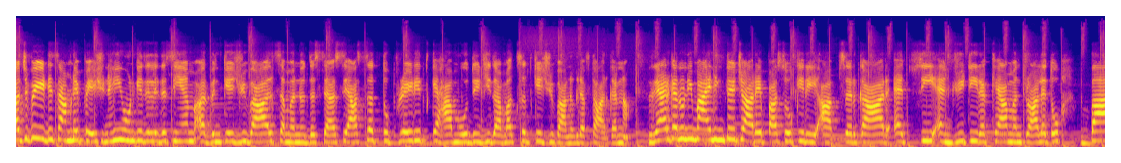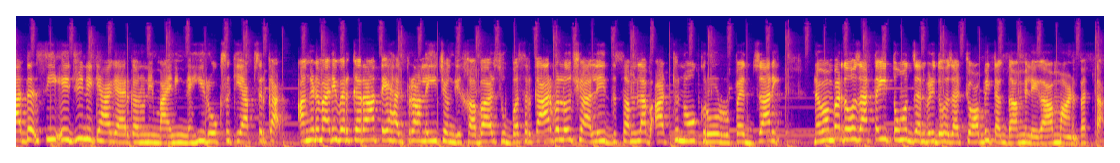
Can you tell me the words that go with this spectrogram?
ਅੱਜ ਵੀ ਈਡੀ ਸਾਹਮਣੇ ਪੇਸ਼ ਨਹੀਂ ਹੋਣਗੇ ਦਿੱਲੀ ਦੇ ਸੀਐਮ ਅਰਵਿੰਦ ਕੇਜਰੀਵਾਲ। ਸਮਨ ਨੂੰ ਦੱਸਿਆ, ਸਿਆਸਤ ਤੋਂ ਪ੍ਰੇਰਿਤ ਕਿਹਾ ਮੋਦੀ ਜੀ ਦਾ ਮਕਸਦ ਕੇਜਰੀਵਾਲ ਨੂੰ ਗ੍ਰਿਫਤਾਰ ਕਰਨਾ। ਗੈਰ ਕਾਨੂੰਨੀ ਮਾਈਨਿੰਗ ਤੇ ਚਾਰੇ ਪਾਸੋਂ ਘਿਰੀ ਆਪ ਸਰਕਾਰ ਐਚਸੀਐਨਜੀਟੀ ਰੱਖਿਆ ਮੰਤਰਾਲੇ ਤੋਂ ਬਾਅਦ ਸੀਏਜੀ ਨੇ ਕਿਹਾ ਗੈਰ ਕਾਨੂੰਨੀ ਮਾਈਨਿੰਗ ਨਹੀਂ ਰੋਕ ਸਕੀ ਆਪ ਸਰਕਾਰ। ਆਂਗਣਵਾੜੀ ਵਰਕਰਾਂ ਤੇ ਹੈਲਪਰਾਂ ਲਈ ਚੰਗੀ ਖਬਰ, ਸੂਬਾ ਸਰਕਾਰ ਵੱਲੋਂ 46.89 ਕਰੋੜ ਰੁਪਏ ਜਾਰੀ। ਨਵੰਬਰ 2023 ਤੋਂ ਜਨਵਰੀ 2024 ਤੱਕ ਦਾ ਮਿਲੇਗਾ ਮਾਣ ਭੱਤਾ।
